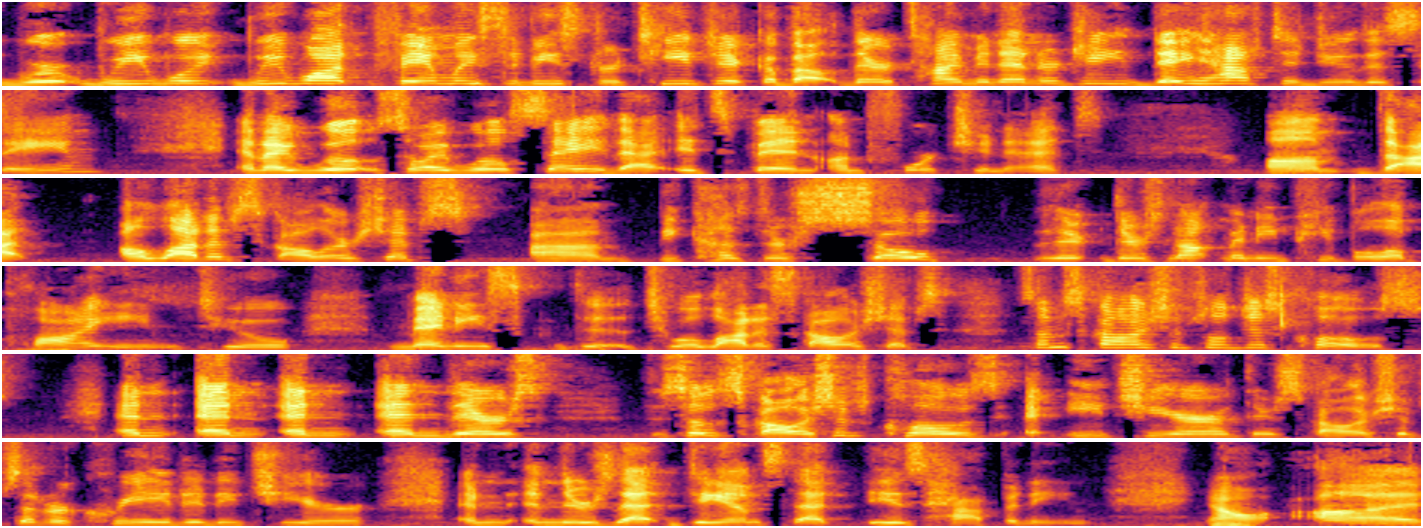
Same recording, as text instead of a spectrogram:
we're, we we we want families to be strategic about their time and energy. They have to do the same, and I will. So I will say that it's been unfortunate um, that a lot of scholarships, um, because they're so there, there's not many people applying to many to a lot of scholarships. Some scholarships will just close. And and and and there's so scholarships close each year. There's scholarships that are created each year. And and there's that dance that is happening. Now uh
